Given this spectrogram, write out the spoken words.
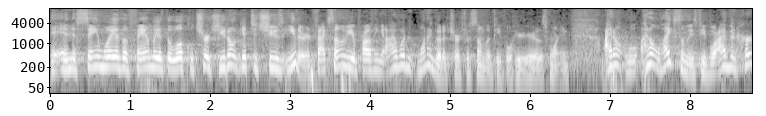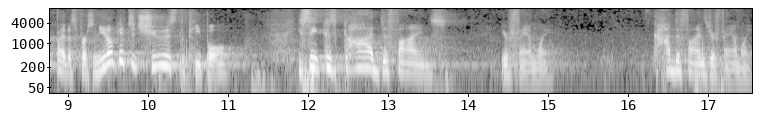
In the same way the family of the local church, you don't get to choose either. In fact, some of you are probably thinking, I wouldn't want to go to church with some of the people who are here this morning. I don't, I don't like some of these people. I've been hurt by this person. You don't get to choose the people. You see, because God defines your family. God defines your family.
